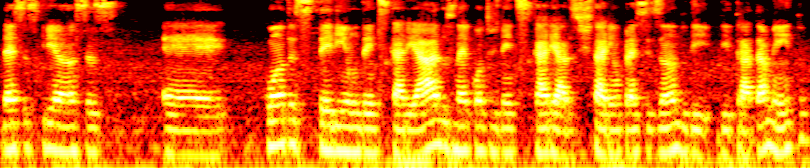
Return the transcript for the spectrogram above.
dessas crianças, é, quantas teriam dentes cariados, né? Quantos dentes cariados estariam precisando de, de tratamento.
